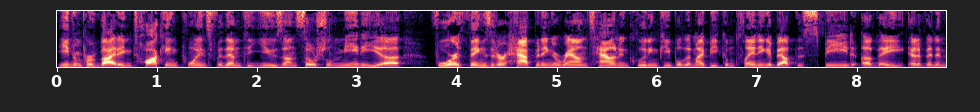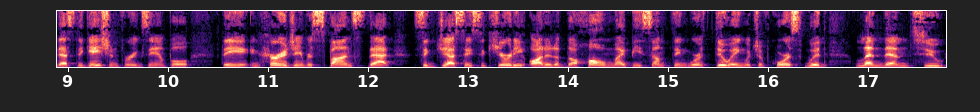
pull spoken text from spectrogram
even providing talking points for them to use on social media for things that are happening around town, including people that might be complaining about the speed of, a, of an investigation, for example. They encourage a response that suggests a security audit of the home might be something worth doing, which of course would lend them to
